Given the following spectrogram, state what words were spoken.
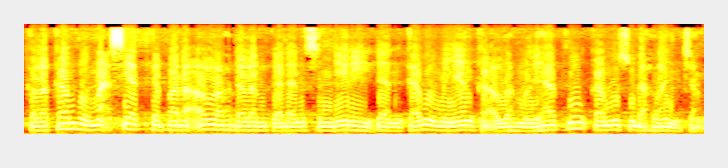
kalau kamu maksiat kepada Allah dalam keadaan sendiri dan kamu menyangka Allah melihatmu kamu sudah lancang.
